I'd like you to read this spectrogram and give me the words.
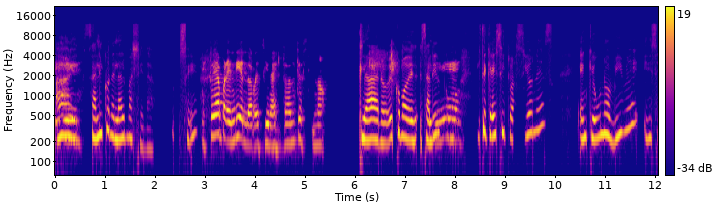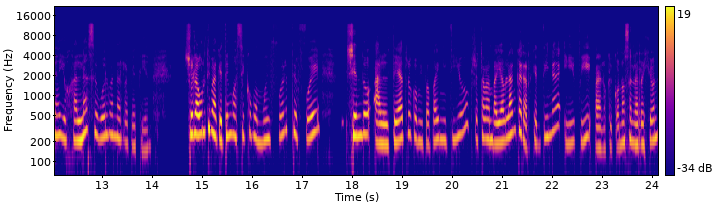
ay, salí con el alma llena, ¿sí? estoy aprendiendo recién a esto, antes no, Claro, es como de salir como, viste que hay situaciones en que uno vive y dice, ay, ojalá se vuelvan a repetir. Yo la última que tengo así como muy fuerte fue yendo al teatro con mi papá y mi tío, que yo estaba en Bahía Blanca, en Argentina, y fui, para los que conocen la región,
